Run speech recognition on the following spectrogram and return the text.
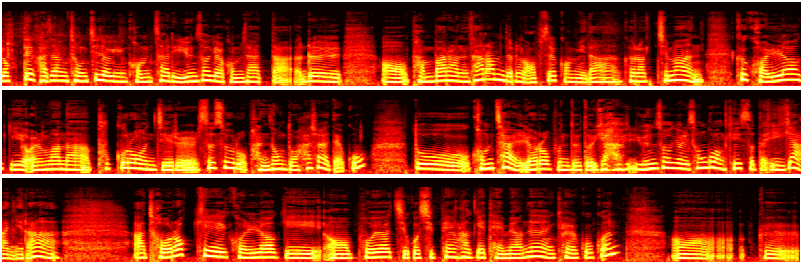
역대 가장 정치적인 검찰이 윤석열 검사였다를 어, 반발하는 사람들은 없을 겁니다. 그렇지만 그 권력이 얼마나 부끄러운지를 스스로 반성도 하셔야 되고 또 검찰 여러분들도 야 윤석열이 성공한 케이스다 이게 아니라 아 저렇게 권력이 어 보여지고 집행하게 되면은 결국은 어 그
